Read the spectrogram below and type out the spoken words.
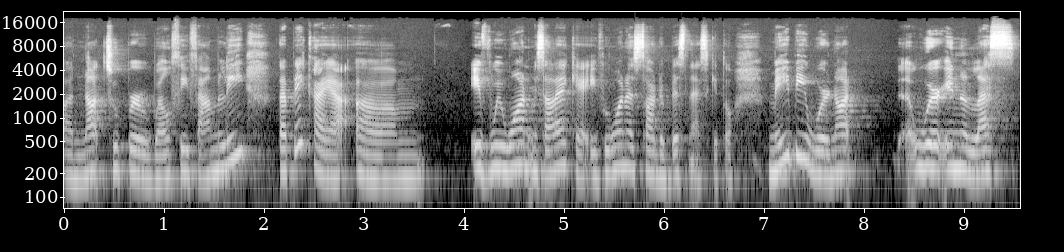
a not super wealthy family, tapi kayak um, if we want misalnya kayak if we want to start a business gitu, maybe we're not we're in a less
